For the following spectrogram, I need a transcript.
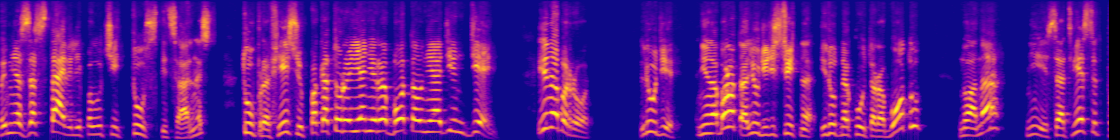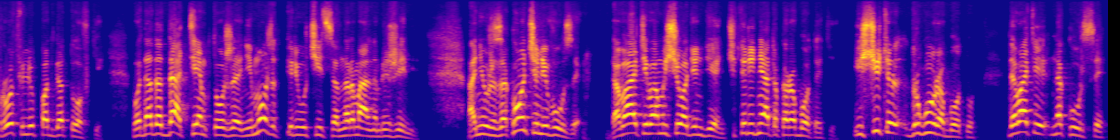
Вы меня заставили получить ту специальность, ту профессию, по которой я не работал ни один день. И наоборот, люди, не наоборот, а люди действительно идут на какую-то работу, но она не соответствует профилю подготовки. Вот надо дать тем, кто уже не может переучиться в нормальном режиме. Они уже закончили вузы, Давайте вам еще один день. Четыре дня только работайте. Ищите другую работу. Давайте на курсы.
